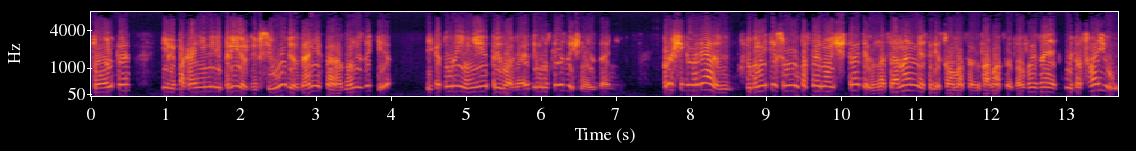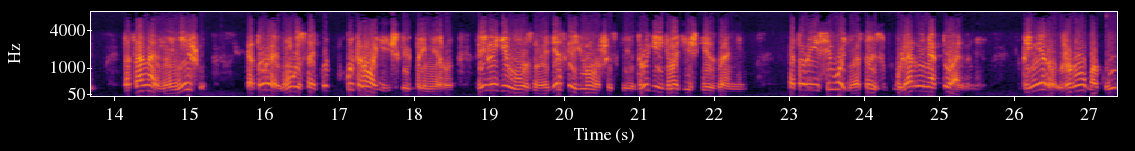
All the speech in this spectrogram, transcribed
только, или, по крайней мере, прежде всего, в изданиях на родном языке, и которые не предлагают им русскоязычные издания. Проще говоря, чтобы найти своего постоянного читателя, национальные средства массовой информации должны занять какую-то свою национальную нишу, которые могут стать культурологические, к примеру, религиозные, детско-юношеские, другие тематические издания, которые и сегодня остаются популярными и актуальными. К примеру, журнал «Баку»,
